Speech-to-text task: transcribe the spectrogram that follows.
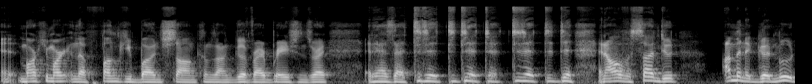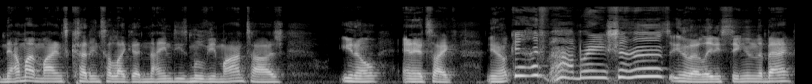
and Marky Mark and the Funky Bunch song comes on, Good Vibrations, right? It has that, and all of a sudden, dude, I'm in a good mood. Now my mind's cutting to like a 90s movie montage, you know, and it's like, you know, good vibrations, you know, that lady singing in the back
